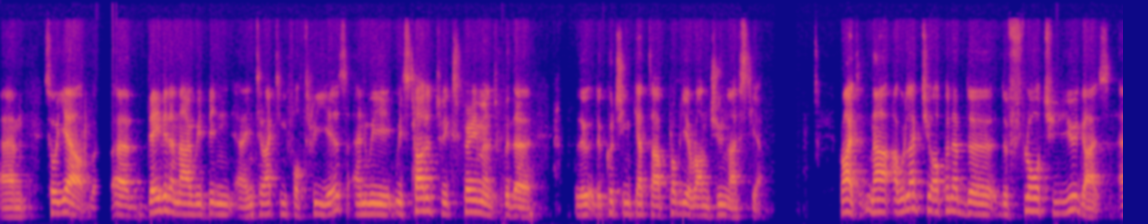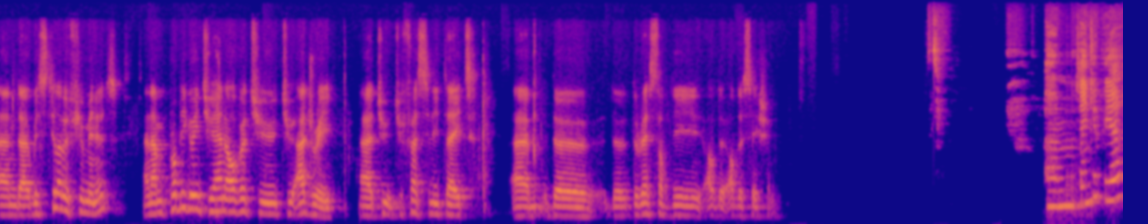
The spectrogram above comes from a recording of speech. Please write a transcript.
Um, so yeah, uh, David and I, we've been uh, interacting for three years, and we, we started to experiment with the, the, the coaching kata probably around June last year. Right, now I would like to open up the, the floor to you guys, and uh, we still have a few minutes, and I'm probably going to hand over to, to Adri uh, to, to facilitate um, the, the, the rest of the, of the, of the session. Um, thank you, Pierre.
